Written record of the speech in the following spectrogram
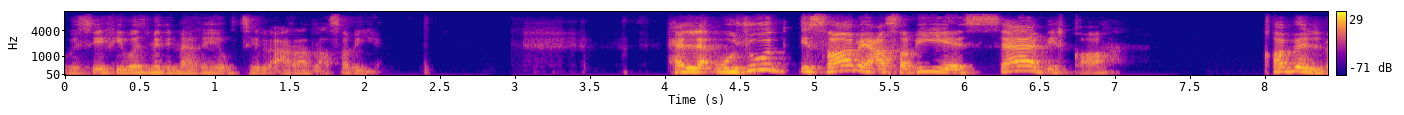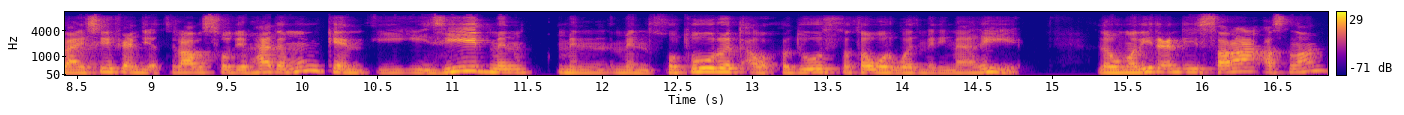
ويصير في وزمه دماغية وبتصير الأعراض العصبية. هلا وجود إصابة عصبية سابقة قبل ما يصير في عندي اضطراب الصوديوم هذا ممكن يزيد من من من خطورة أو حدوث تطور وذمه دماغية. لو مريض عندي صرع أصلا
